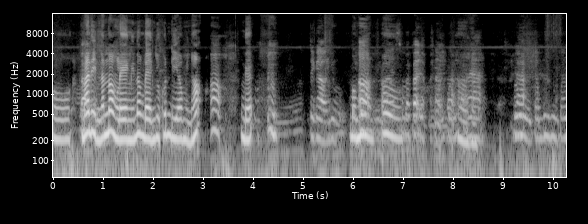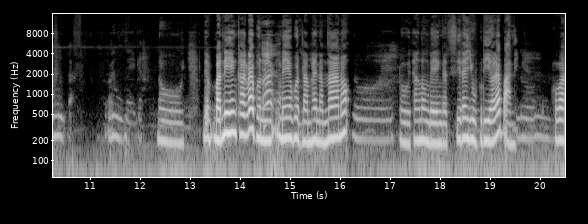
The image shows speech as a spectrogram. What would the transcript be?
โอ้มาดินน้ำน้องแรงนี่น้องแดงอยู่คนเดียวมิเนาะเด็กแต่เก่าอยู่บ่ม่วนเออเออมือกับมืออยู่บ้างมือกับอยู่แม่กัน โดยเดี๋ยวบัดนี้เฮงคักได้เพิ่นแม่เพิ่นนำให้นำหน้าเนาะโดยโดยทางน้องแดงก็สิได้อยู่ผู้เดียวแล้วบัดนี้ โดยเพราะว่า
